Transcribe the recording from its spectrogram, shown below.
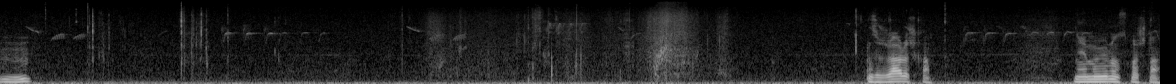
Угу. Зажарочка. Неймовірно смачна.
